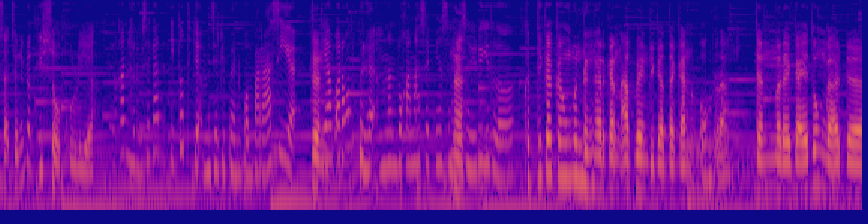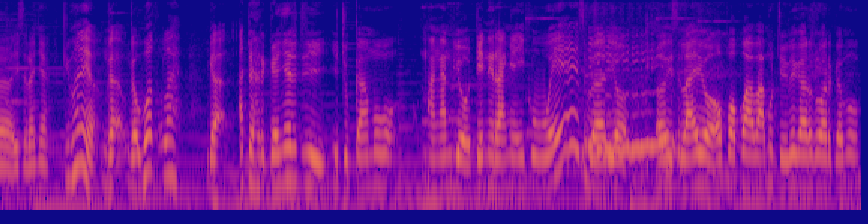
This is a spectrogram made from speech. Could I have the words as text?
saja kan iso kuliah. Kan harusnya kan itu tidak menjadi bahan komparasi ya. Dan tiap orang berhak menentukan nasibnya sendiri-sendiri gitu loh. ketika kamu mendengarkan apa yang dikatakan orang dan mereka itu nggak ada istilahnya gimana ya? Nggak nggak worth lah. Nggak ada harganya di hidup kamu. Mangan yo denirange iku wes bar yo oh, istilah yo opo-opo awakmu dhewe karo keluargamu.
